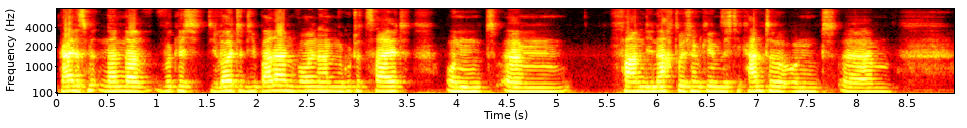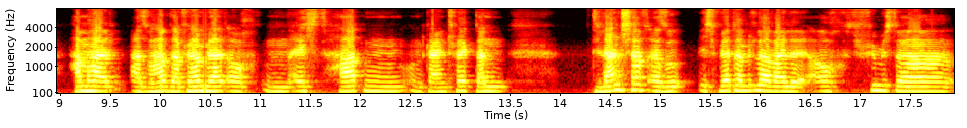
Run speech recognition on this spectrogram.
geiles Miteinander. Wirklich, die Leute, die ballern wollen, haben eine gute Zeit und ähm, fahren die Nacht durch und geben sich die Kante und ähm, haben halt, also dafür haben wir halt auch einen echt harten und geilen Track. Dann die Landschaft, also ich werde da mittlerweile auch, ich fühle mich da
